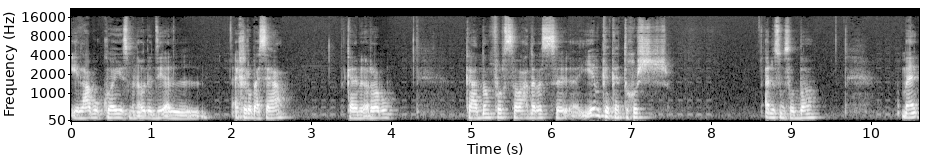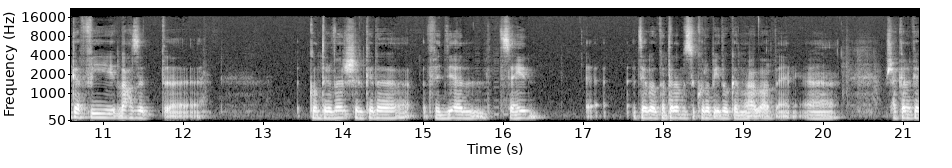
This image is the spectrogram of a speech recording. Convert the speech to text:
يلعبوا كويس من أول الدقيقة آخر ربع ساعة. كانوا بيقربوا. كان عندهم فرصة واحدة بس آه، يمكن كانت تخش أليسون صدها. ما كان في لحظة آه، كونتروفيرشال كده في الدقيقة التسعين آه، تياجو كان طالع ماسك الكورة بإيده وكان على الأرض يعني. آه، مش هتكلم كده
